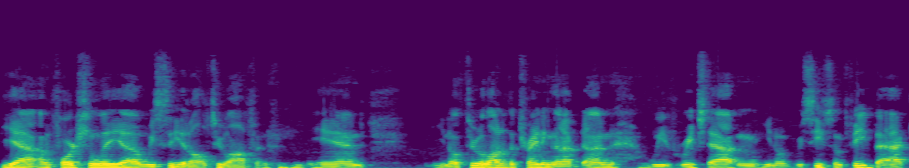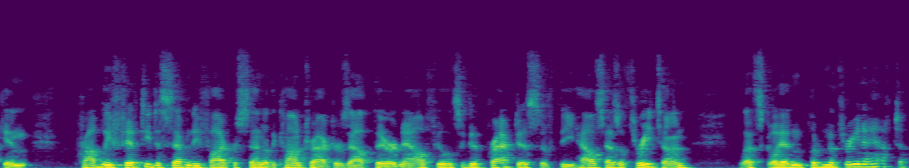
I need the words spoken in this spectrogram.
Yeah, unfortunately, uh, we see it all too often. And you know, through a lot of the training that I've done, we've reached out and, you know, received some feedback and probably 50 to 75% of the contractors out there now feel it's a good practice. If the house has a three ton, let's go ahead and put in a three and a half ton.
